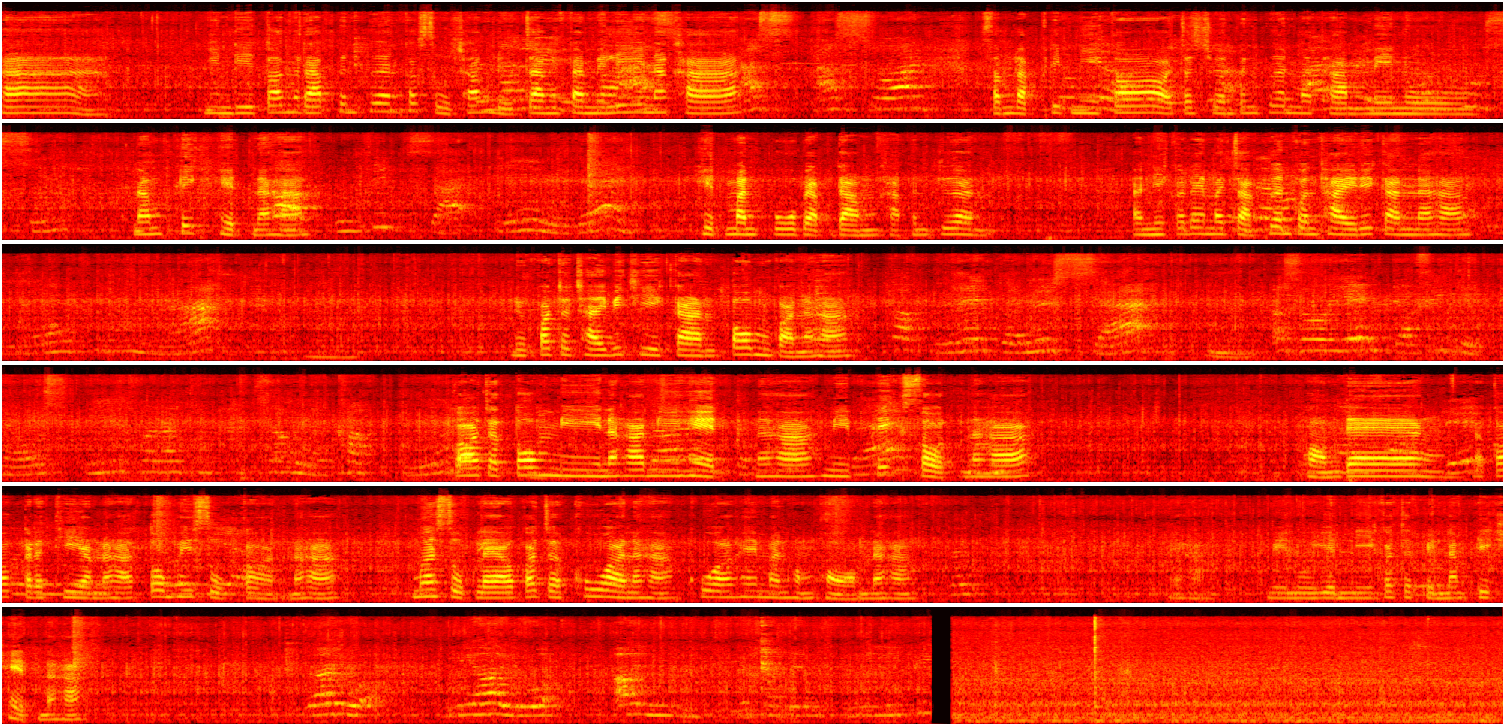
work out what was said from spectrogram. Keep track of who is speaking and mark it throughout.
Speaker 1: ค่ะ ยินดีต้อนรับเพื่อนๆเข้าสู่ช่องหลิวจัง Family นะคะสำหรับคลิปนี้ก็จะชวนเพื่อนๆมาทำเมนู น้ำพริกเห็ดนะคะ เห็ดมันปูแบบดำค่ะเพื่อนๆ อันนี้ก็ได้มาจากเพื่อนคนไทยด้วยกันนะคะเดี๋ยวก็จะใช้วิธีการต้มก่อนนะคะ ก็จะต้มมีนะคะ มีเห็ดนะคะ มีพริกสดนะคะ หอมแดง แล้วก็กระเทียมนะคะ ต้มให้สุกก่อนนะคะ เมื่อสุกแล้วก็จะคั่วนะคะ คั่วให้มันหอมๆนะคะนี่ค่ะ เมนูเย็นนี้ก็จะเป็นน้ำพริกเห็ดนะคะ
